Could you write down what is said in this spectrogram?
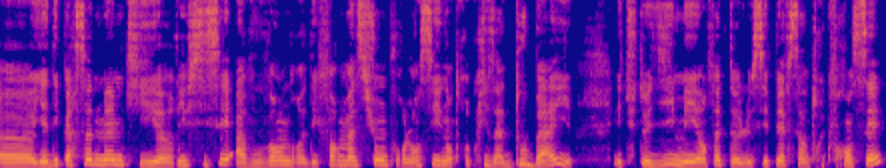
il y a des personnes même qui réussissaient à vous vendre des formations pour lancer une entreprise à Dubaï. Et tu te dis, mais en fait, le CPF c'est un truc français.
